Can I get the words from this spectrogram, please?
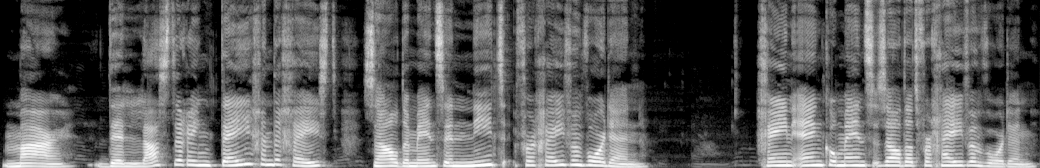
Maar de lastering tegen de geest zal de mensen niet vergeven worden. Geen enkel mens zal dat vergeven worden.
